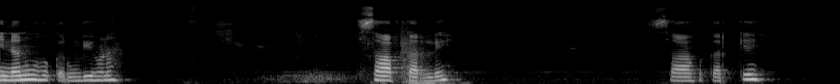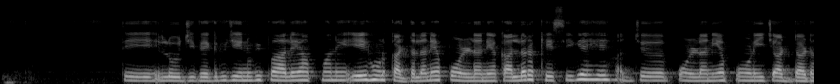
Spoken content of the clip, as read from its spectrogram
ਇਹਨਾਂ ਨੂੰ ਉਹ ਕਰੂੰਗੀ ਹੁਣ। ਸਾਫ਼ ਕਰ ਲਏ ਸਾਫ਼ ਕਰਕੇ ਤੇ ਲੋ ਜੀ ਵੈਗਰੂ ਜੀ, ਇਹਨੂੰ ਵੀ ਪਾ ਲਿਆ ਆਪਾਂ ਨੇ। ਇਹ ਹੁਣ ਕੱਢ ਲੈਣੇ ਆ ਪੁਣ ਲੈਣੇ ਆ। ਕੱਲ ਰੱਖੇ ਸੀਗੇ ਇਹ, ਅੱਜ ਪੁਣ ਲੈਣੀ ਆ, ਪੌਣੀ ਚ ਅੱਡ ਅੱਡ।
